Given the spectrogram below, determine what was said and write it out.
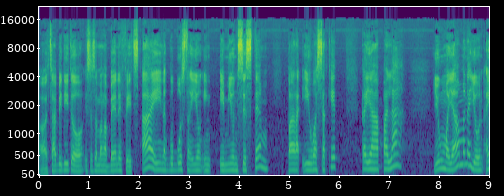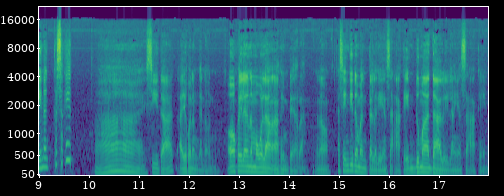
Oh, at sabi dito, isa sa mga benefits ay nagbuboost ng iyong immune system para iwas sakit. Kaya pala, yung mayaman na yun ay nagkasakit. Ah, see that? Ayoko ng ganon. Okay lang na mawala ang aking pera. Ano? Kasi hindi naman talaga yan sa akin. Dumadaloy lang yan sa akin.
